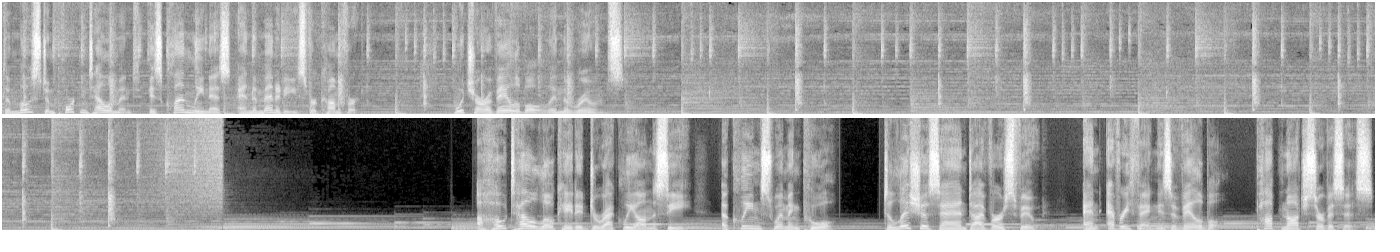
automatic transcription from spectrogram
The most important element is cleanliness and amenities for comfort, which are available in the rooms. A hotel located directly on the sea, a clean swimming pool, delicious and diverse food, and everything is available top-notch services.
